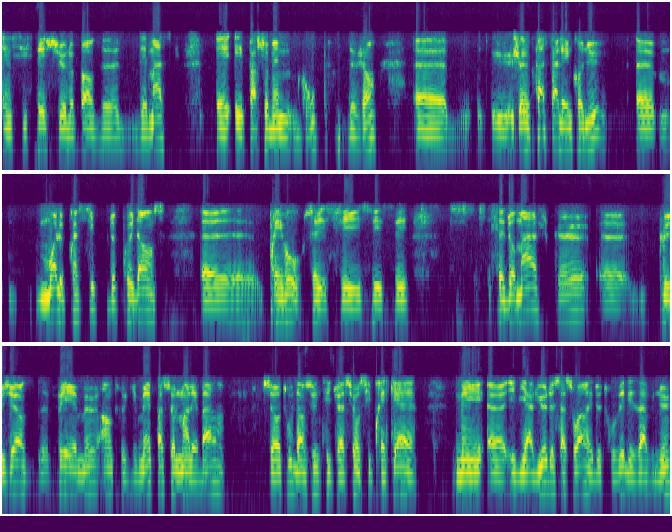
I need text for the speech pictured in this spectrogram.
insisté sur le port de, des masques et, par ce même groupe de gens. Euh, je face à l'inconnu. Euh, moi, le principe de prudence euh, prévaut. C'est dommage que euh, plusieurs PME, entre guillemets, pas seulement les bars, se retrouvent dans une situation aussi précaire. Mais il y a lieu de s'asseoir et de trouver des avenues.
